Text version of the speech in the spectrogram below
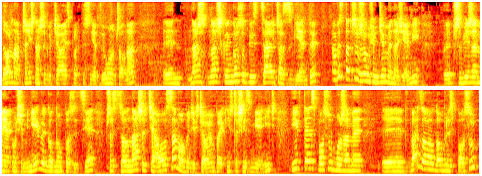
dolna część naszego ciała jest praktycznie wyłączona. Y, Nasz, nasz kręgosłup jest cały czas zgięty, a wystarczy, że usiądziemy na ziemi, y, przybierzemy jakąś mniej wygodną pozycję, przez co nasze ciało samo będzie chciało ją po jakimś czasie zmienić i w ten sposób możemy y, w bardzo dobry sposób,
